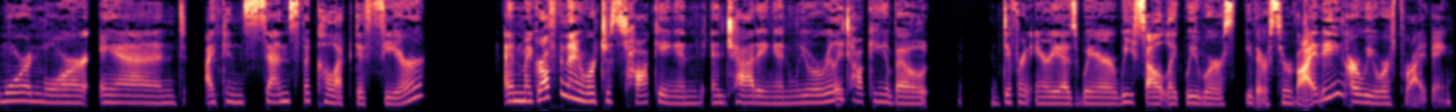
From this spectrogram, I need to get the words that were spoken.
more and more. And I can sense the collective fear. And my girlfriend and I were just talking and, and chatting, and we were really talking about different areas where we felt like we were either surviving or we were thriving.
